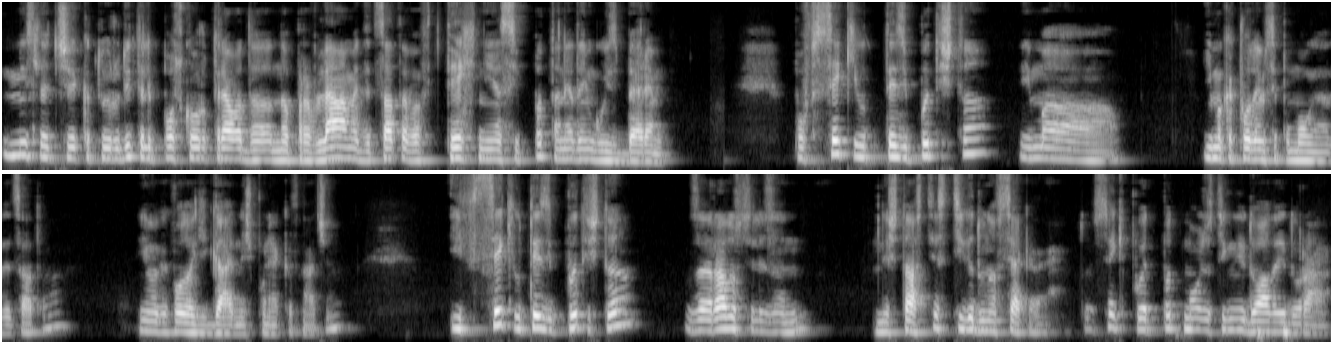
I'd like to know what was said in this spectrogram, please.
Мисля, че като родители по-скоро трябва да направляваме децата в техния си път, а не да им го изберем. По всеки от тези пътища има, има какво да им се помогне на децата, има какво да ги гайднеш по някакъв начин. И всеки от тези пътища, за радост или за нещастие, стига до навсякъде. Тоест, всеки поет път може да стигне и до Ада и до Рая.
